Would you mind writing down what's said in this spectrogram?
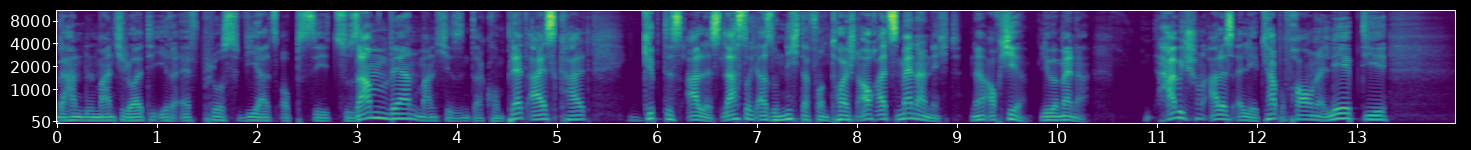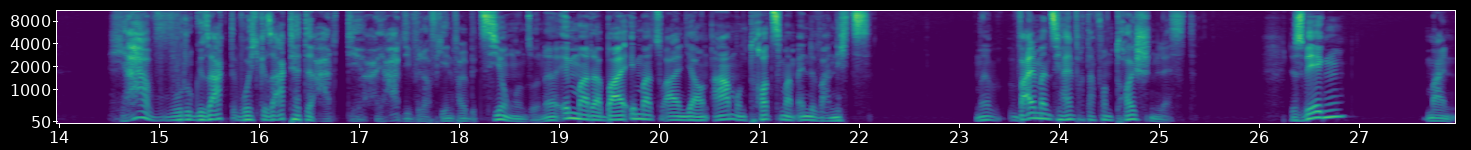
behandeln manche Leute ihre F Plus wie als ob sie zusammen wären. Manche sind da komplett eiskalt. Gibt es alles. Lasst euch also nicht davon täuschen, auch als Männer nicht. Ne? Auch hier, liebe Männer. Habe ich schon alles erlebt. Ich habe Frauen erlebt, die ja, wo du gesagt, wo ich gesagt hätte, ah, die, ja, die will auf jeden Fall Beziehungen und so, ne? Immer dabei, immer zu allen Ja und Arm und trotzdem am Ende war nichts ne, weil man sich einfach davon täuschen lässt. Deswegen, mein,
